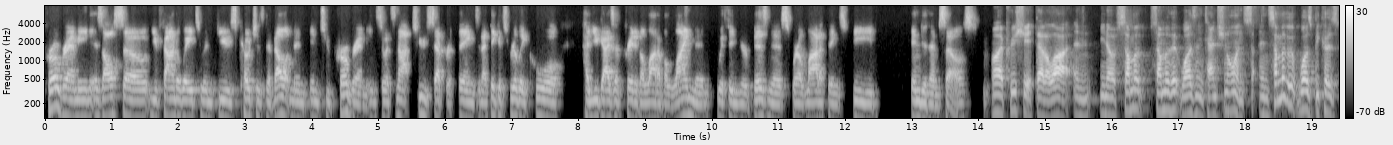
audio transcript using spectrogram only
programming is also you found a way to infuse coaches development into programming so it's not two separate things and i think it's really cool how you guys have created a lot of alignment within your business where a lot of things feed into themselves. Well, I appreciate that a lot. And you know, some of some of it was intentional and and some of it was because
